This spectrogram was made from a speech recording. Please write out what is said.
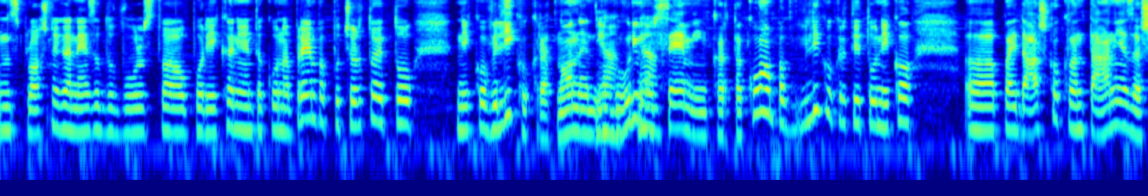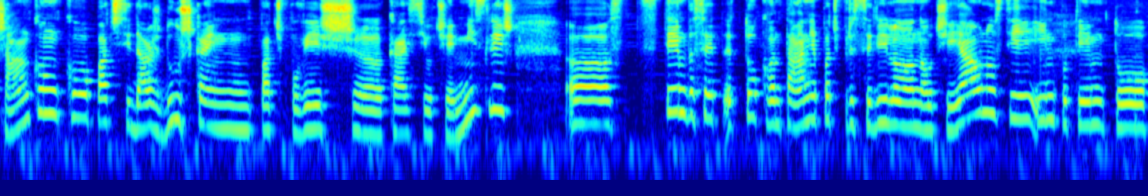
in splošnega nezadovoljstva, oporekanja in tako naprej, ampak počrto je to neko veliko krat, no? ne, ne ja, govorim ja. o vsem in kar tako, ampak veliko krat je to neko uh, pajdaško kvantanje za šankom, ko pač si daš duška in pač poveš, uh, kaj si o čem misliš. Uh, tem, da se je to kvantanje pač preselilo na oči javnosti in potem to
